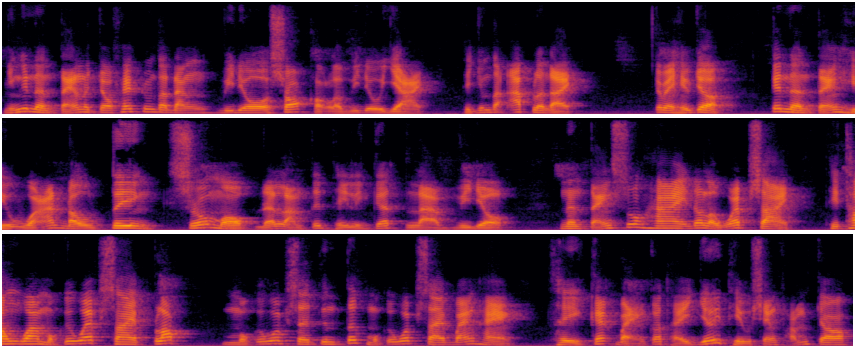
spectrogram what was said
những cái nền tảng nó cho phép chúng ta đăng video short hoặc là video dài. Thì chúng ta up lên đây. Các bạn hiểu chưa? Cái nền tảng hiệu quả đầu tiên số 1 để làm tiếp thị liên kết là video. Nền tảng số 2 đó là website. Thì thông qua một cái website blog một cái website tin tức một cái website bán hàng thì các bạn có thể giới thiệu sản phẩm cho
